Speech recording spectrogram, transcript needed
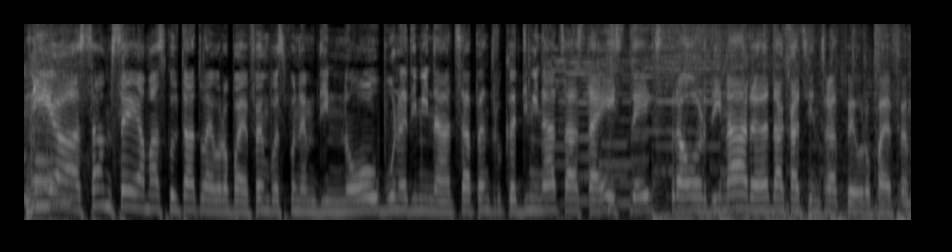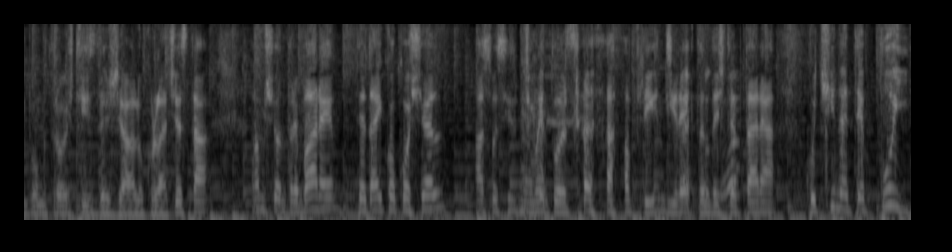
Nia Samsei am ascultat la Europa FM Vă spunem din nou bună dimineața Pentru că dimineața asta este extraordinară. Dacă ați intrat pe europafm.ro Știți deja lucrul acesta. Am și o întrebare. Te dai cocoșel? A sosit momentul să afli în direct în deșteptarea Cu cine te pui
